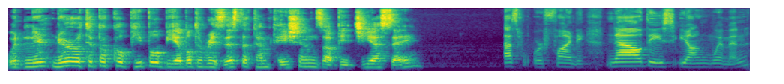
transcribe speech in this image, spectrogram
Would ne neurotypical people be able to resist the temptations of the GSA? That's what we're finding. Now these young women,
